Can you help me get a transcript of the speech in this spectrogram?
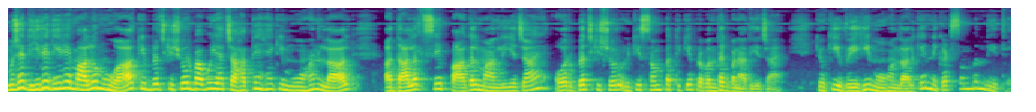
मुझे धीरे धीरे मालूम हुआ कि ब्रजकिशोर बाबू यह चाहते हैं कि मोहन लाल अदालत से पागल मान लिए जाएँ और ब्रजकिशोर उनकी संपत्ति के प्रबंधक बना दिए जाएँ। क्योंकि वे ही मोहनलाल के निकट संबंधी थे।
